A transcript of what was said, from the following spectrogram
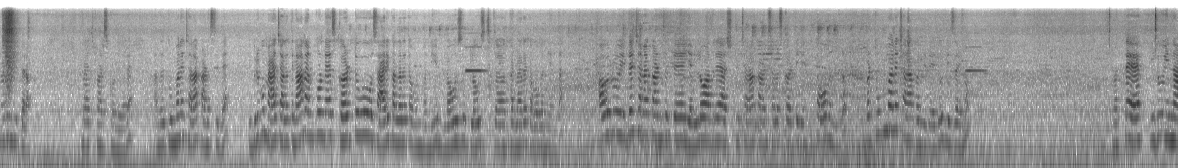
ನೋಡಿ, ಈ ಥರ ಮ್ಯಾಚ್ ಮಾಡಿಸ್ಕೊಂಡಿದ್ದಾರೆ. ಅಂದರೆ ತುಂಬಾ ಚೆನ್ನಾಗಿ ಕಾಣಿಸ್ತಿದೆ. ಇಬ್ರಿಗೂ ಮ್ಯಾಚ್ ಆಗುತ್ತೆ. ನಾನು ಅಂದ್ಕೊಂಡೆ ಸ್ಕರ್ಟು, ಸ್ಯಾರಿ ಕಲರೇ ತೊಗೊಂಡು ಬನ್ನಿ, ಬ್ಲೌಸು, ಬ್ಲೌಸ್ ಕಲರೇ ತೊಗೊಬನ್ನಿ ಅಂತ. ಅವರು ಇದೇ ಚೆನ್ನಾಗಿ ಕಾಣಿಸುತ್ತೆ, ಎಲ್ಲೋ ಆದರೆ ಅಷ್ಟು ಚೆನ್ನಾಗಿ ಕಾಣಿಸಲ್ಲ ಸ್ಕರ್ಟಿಗೆ ಅಂತ ತೊಗೊಬಂದಿದ್ರು ಬಟ್ ತುಂಬಾ ಚೆನ್ನಾಗಿ ಬಂದಿದೆ ಇದು ಡಿಸೈನು. ಮತ್ತು ಇದು ಇನ್ನು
